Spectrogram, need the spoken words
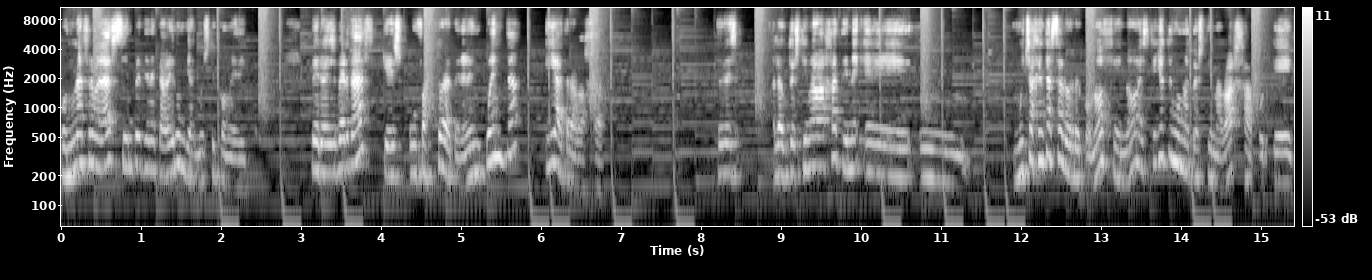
con una enfermedad siempre tiene que haber un diagnóstico médico. Pero es verdad que es un factor a tener en cuenta y a trabajar. Entonces, la autoestima baja tiene... Eh, mucha gente hasta lo reconoce, ¿no? Es que yo tengo una autoestima baja porque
